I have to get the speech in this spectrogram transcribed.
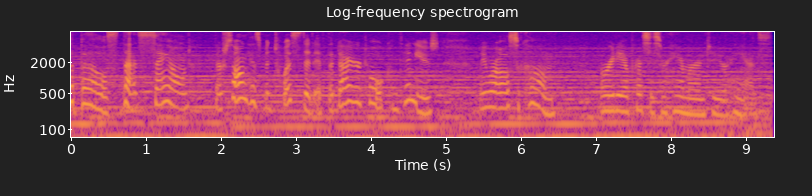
The bells, that sound! Their song has been twisted. If the dire toll continues, we will all succumb. Eridia presses her hammer into your hands.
